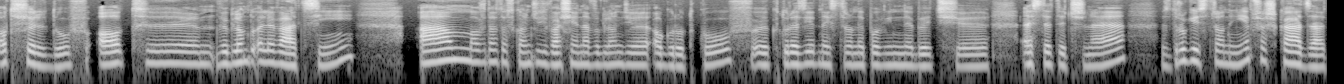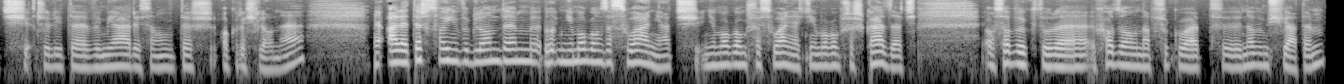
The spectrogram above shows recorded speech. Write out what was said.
od szyldów, od y, wyglądu elewacji, a można to skończyć właśnie na wyglądzie ogródków, y, które z jednej strony powinny być y, estetyczne, z drugiej strony nie przeszkadzać, czyli te wymiary są też określone, ale też swoim wyglądem nie mogą zasłaniać, nie mogą przesłaniać, nie mogą przeszkadzać. Osoby, które chodzą na przykład y, nowym światem,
